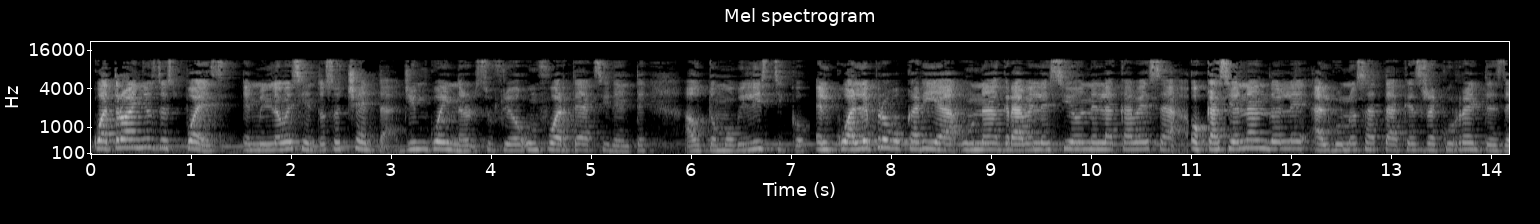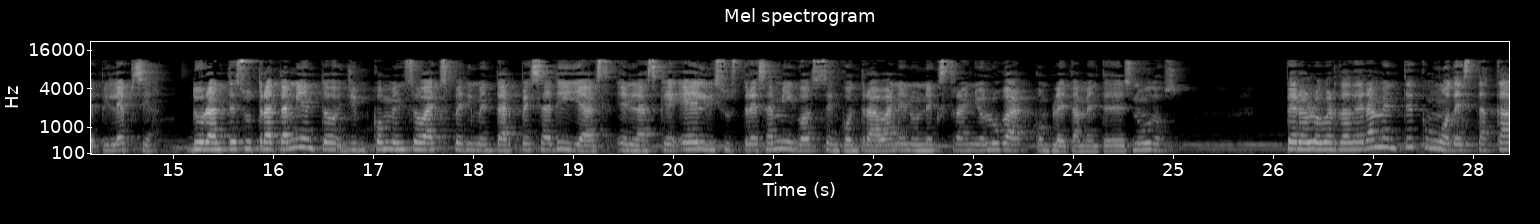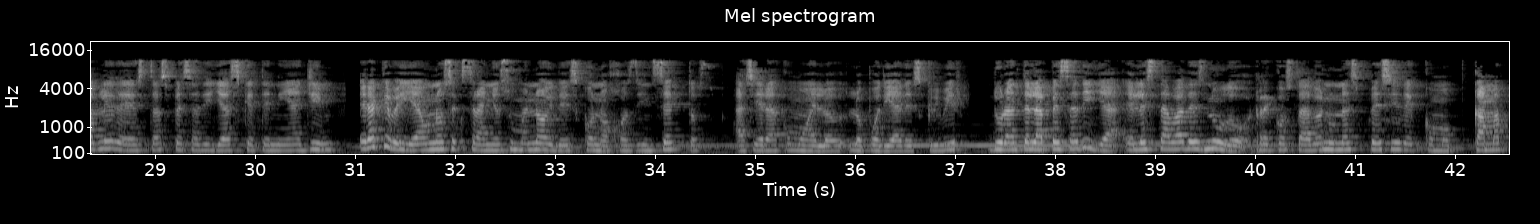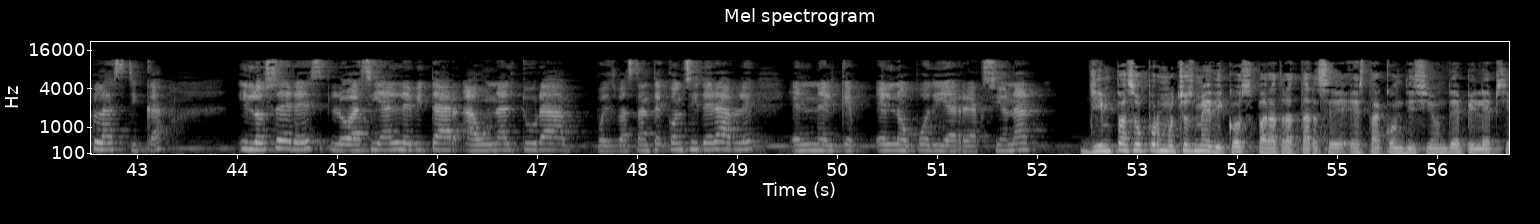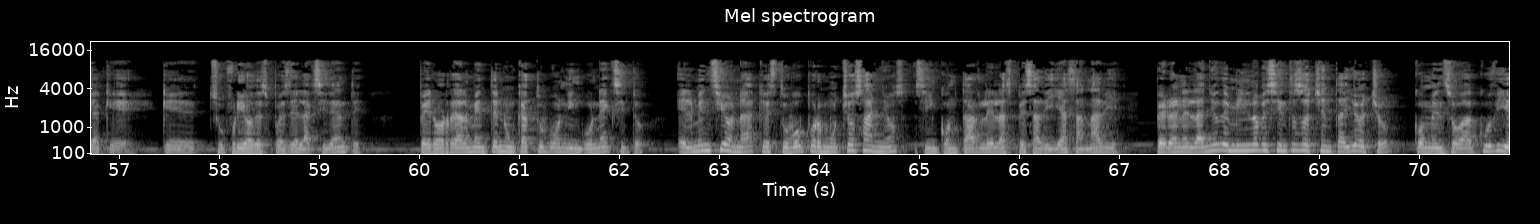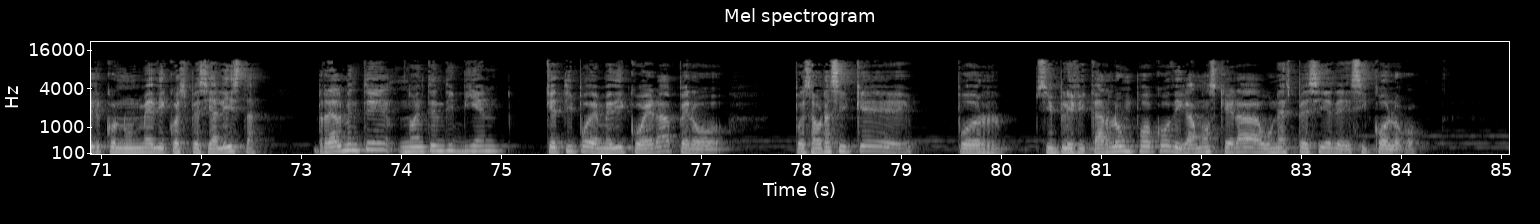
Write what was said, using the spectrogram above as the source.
Cuatro años después, en 1980, Jim Weiner sufrió un fuerte accidente automovilístico, el cual le provocaría una grave lesión en la cabeza, ocasionándole algunos ataques recurrentes de epilepsia. Durante su tratamiento, Jim comenzó a experimentar pesadillas en las que él y sus tres amigos se encontraban en un extraño lugar completamente desnudos. Pero lo verdaderamente como destacable de estas pesadillas que tenía Jim era que veía unos extraños humanoides con ojos de insectos, así era como él lo, podía describir. Durante la pesadilla él estaba desnudo, recostado en una especie de como cama plástica, y los seres lo hacían levitar a una altura pues bastante considerable en el que él no podía reaccionar. Jim pasó por muchos médicos para tratarse esta condición de epilepsia que, que sufrió después del accidente, pero realmente nunca tuvo ningún éxito. Él menciona que estuvo por muchos años sin contarle las pesadillas a nadie, pero en el año de 1988 comenzó a acudir con un médico especialista. Realmente no entendí bien qué tipo de médico era, pero pues ahora sí que por simplificarlo un poco, digamos que era una especie de psicólogo.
